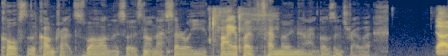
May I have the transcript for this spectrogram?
course of the contract as well, aren't they? So it's not necessarily you buy a player for 10 million and that goes in straight away. I,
